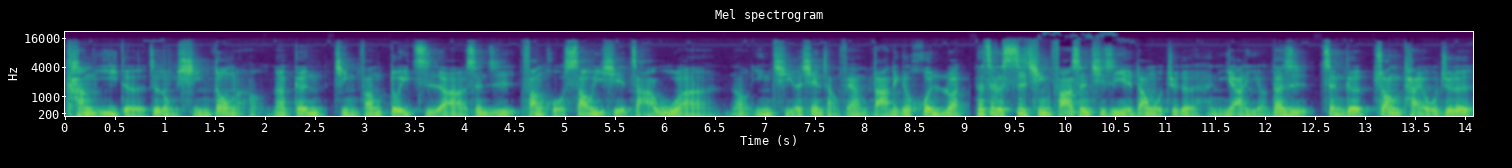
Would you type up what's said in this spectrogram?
抗议的这种行动啊，哈，那跟警方对峙啊，甚至放火烧一些杂物啊，然后引起了现场非常大的一个混乱。那这个事情发生，其实也让我觉得很讶异哦。但是整个状态，我觉得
